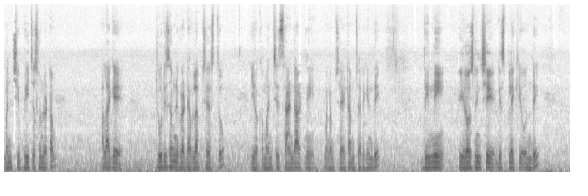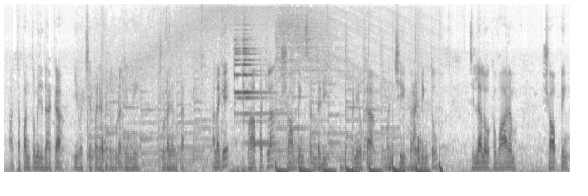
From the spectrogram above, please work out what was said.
మంచి బీచెస్ ఉండటం అలాగే టూరిజంని కూడా డెవలప్ చేస్తూ ఈ యొక్క మంచి శాండ్ ఆర్ట్ని మనం చేయటం జరిగింది దీన్ని ఈరోజు నుంచి డిస్ప్లేకి ఉంది. అత్త పంతొమ్మిది దాకా ఈ వచ్చే పర్యాటకులు కూడా దీన్ని చూడగలుగుతారు. అలాగే బాపట్ల షాపింగ్ సందడి అనే ఒక మంచి బ్రాండింగ్తో జిల్లాలో ఒక వారం షాపింగ్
